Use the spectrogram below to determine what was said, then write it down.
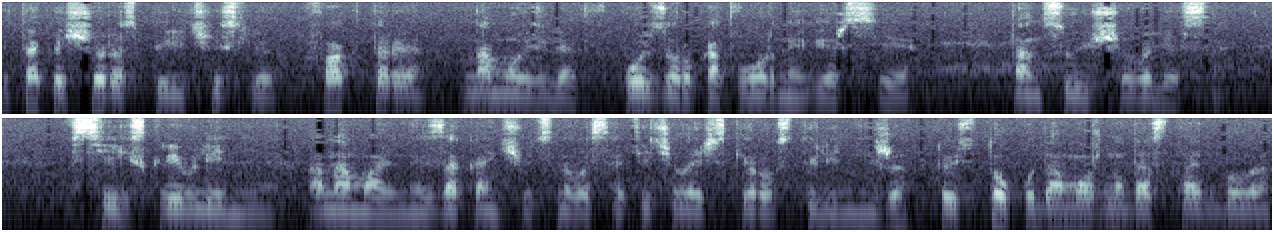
Итак, еще раз перечислю факторы, на мой взгляд, в пользу рукотворной версии танцующего леса. Все искривления аномальные заканчиваются на высоте человеческий рост или ниже, то есть то, куда можно достать было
